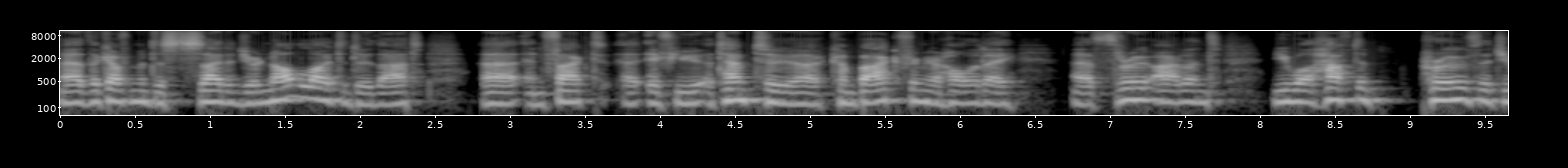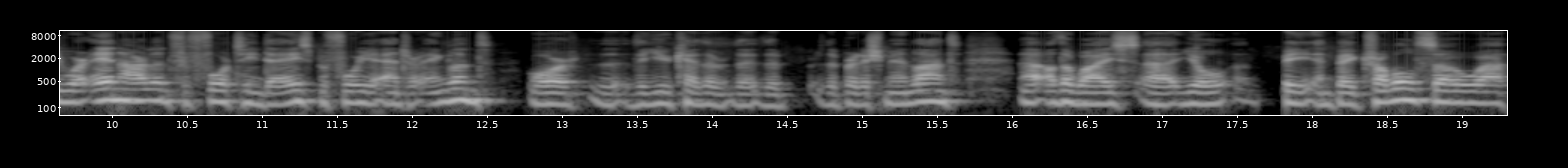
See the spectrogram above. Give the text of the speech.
uh, the government has decided you're not allowed to do that. Uh, in fact, uh, if you attempt to uh, come back from your holiday uh, through Ireland, you will have to prove that you were in Ireland for 14 days before you enter England or the, the UK, the, the, the, British mainland. Uh, otherwise, uh, you'll be in big trouble. So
